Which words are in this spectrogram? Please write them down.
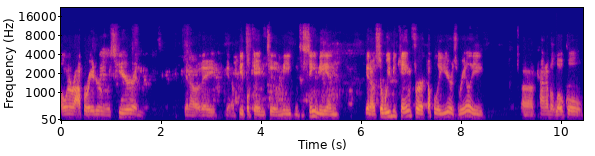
owner operator was here and you know they you know people came to meet and to see me and you know so we became for a couple of years really uh, kind of a local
